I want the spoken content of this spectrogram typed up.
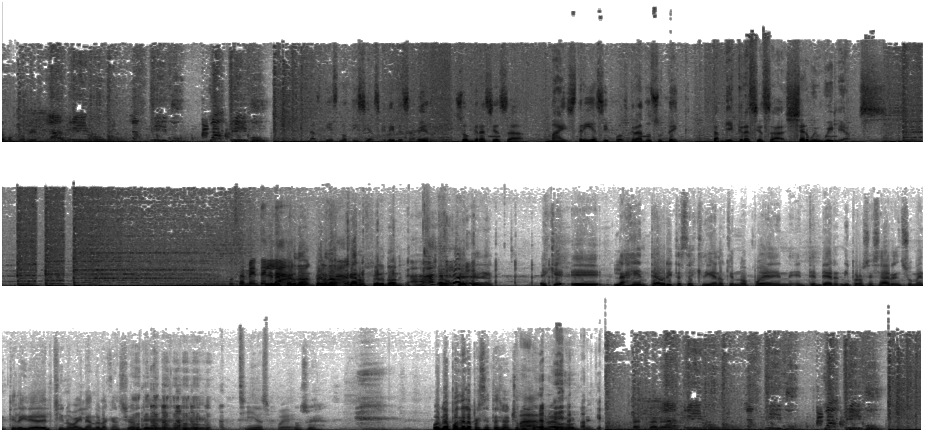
estamos corriendo. La tribu, la tribu, la tribu. Las 10 noticias que debes saber son gracias a Maestrías y Posgrados UTEC. También gracias a Sherwin Williams. Justamente Mire, la... perdón, perdón, Ajá. Carlos, perdón. Tengo que detener. Es que eh, la gente ahorita está escribiendo que no pueden entender ni procesar en su mente la idea del chino bailando la canción de... de- Sí, no se puede. no sé. Volví a poner la presentación, Chomito. Ah, por no. favor, volví. Dale, dale, dale.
